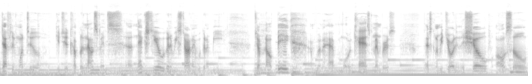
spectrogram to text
definitely want to get you a couple announcements. Uh, next year, we're going to be starting. We're going to be jumping off big. I'm going to have more cast members that's going to be joining the show. Also,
